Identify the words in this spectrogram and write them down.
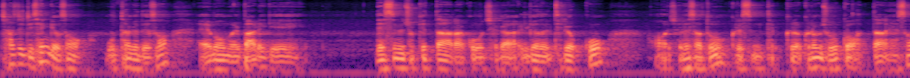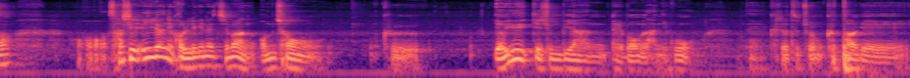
차질이 생겨서 못하게 돼서 앨범을 빠르게 냈으면 좋겠다라고 제가 의견을 드렸고 어, 이제 회사도 그랬으면 되- 그러, 그러면 좋을 것 같다 해서 어, 사실 1년이 걸리긴 했지만 엄청 그 여유 있게 준비한 앨범은 아니고 네, 그래도 좀 급하게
